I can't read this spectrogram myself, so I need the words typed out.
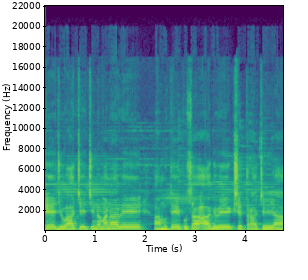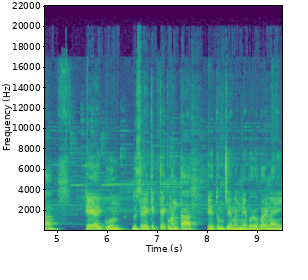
हे जीवाचे चिन्ह म्हणावे. आमुते पुसा आगवे क्षेत्राचे या. हे ऐकून दुसरे कित्येक म्हणतात हे तुमचे म्हणणे बरोबर नाही.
